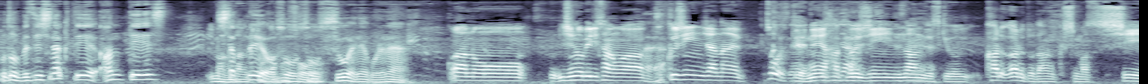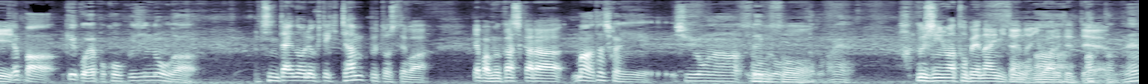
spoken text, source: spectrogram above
ことを別にしなくて安定したプレイを、クとかもそうそう、すごいね、これね。これあのージノビリさんはいははい黒人じゃなそうくてね、白人なんですけど、軽々とダンクしますしやっ、ぱ、結構やっぱ黒人の方が、身体能力的ジャンプとしては、やっぱ昔からまあ確かに主要なレブロンだとかね。白人は飛べないみたいな言われててったんだね。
